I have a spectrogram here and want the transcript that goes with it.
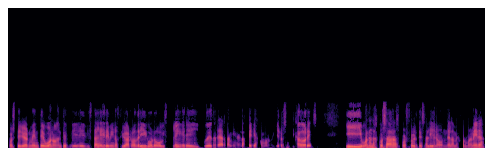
Posteriormente, bueno, antes de Vista Alegre vino Ciudad Rodrigo, luego Vista Alegre y pude torear también en las ferias como novilleros y picadores. Y bueno, las cosas por suerte salieron de la mejor manera.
